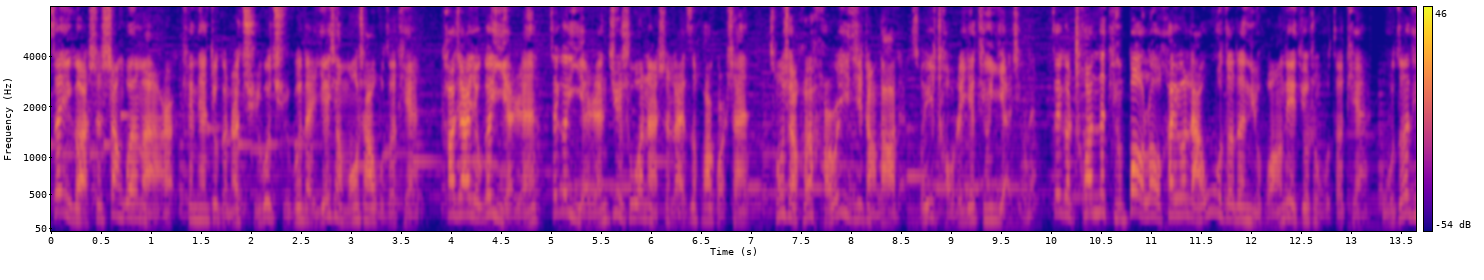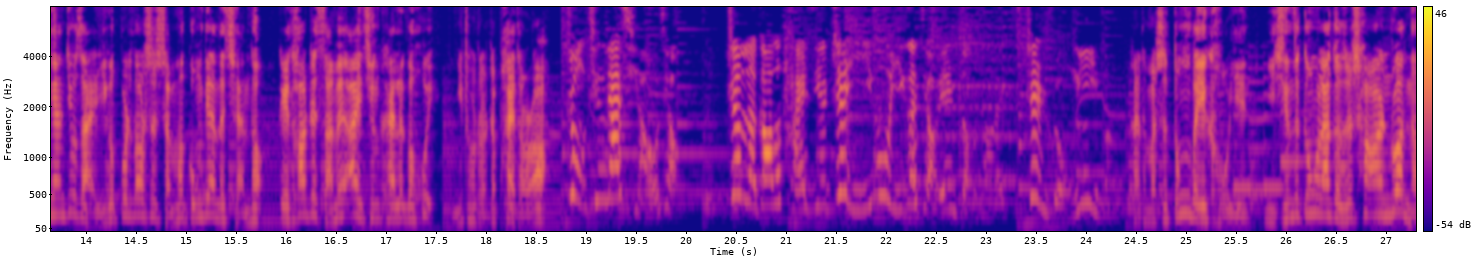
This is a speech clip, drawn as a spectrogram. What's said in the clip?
这个是上官婉儿，天天就搁那取过取过的，也想谋杀武则天。他家有个野人，这个野人据说呢是来自花果山，从小和猴一起长大的，所以瞅着也挺野性的。这个穿的挺暴露，还有俩痦子的女皇帝就是武则天。武则天就在一个不知道是什么宫殿的前头，给他这三位爱卿开了个会。你瞅瞅这派头啊！众卿家瞧瞧，这么高的台阶，这一步一个脚印走上来，这容易吗？还他妈是东北口音！你寻思跟我俩搁这唱二人转呢？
